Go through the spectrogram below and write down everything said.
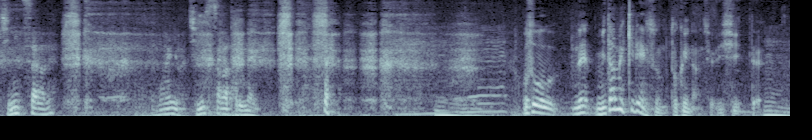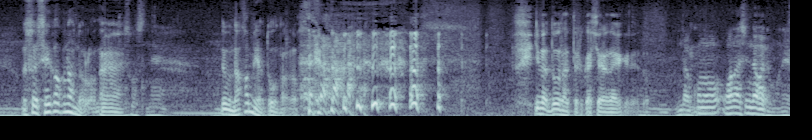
緻密さがね。お前には緻密さが足りない。そうね見た目きれいにするの得意なんですよ石って、それ性格なんだろうね。そうですね、でも中身はどうなの？今どうなってるか知らないけれど、うん、だからこのお話の中でもね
